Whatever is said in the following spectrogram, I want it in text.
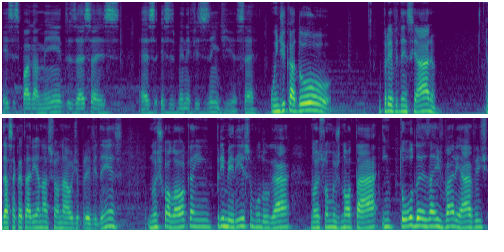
esses pagamentos, essas, esses benefícios em dia, certo? O indicador previdenciário da Secretaria Nacional de Previdência nos coloca em primeiríssimo lugar, nós somos nota A em todas as variáveis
